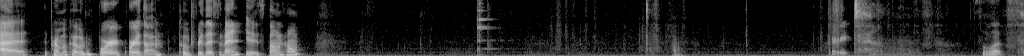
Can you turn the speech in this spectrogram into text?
uh, the promo code for or the code for this event is phone home. All right. So let's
